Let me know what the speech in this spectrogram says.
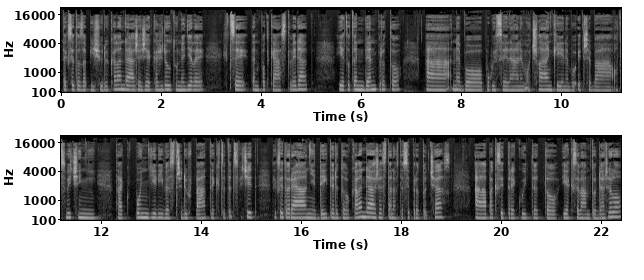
tak si to zapíšu do kalendáře, že každou tu neděli chci ten podcast vydat. Je to ten den pro to a nebo pokud se jedná jenom o články nebo i třeba o cvičení, tak v pondělí, ve středu, v pátek chcete cvičit, tak si to reálně dejte do toho kalendáře, stanovte si pro to čas a pak si trekujte to, jak se vám to dařilo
